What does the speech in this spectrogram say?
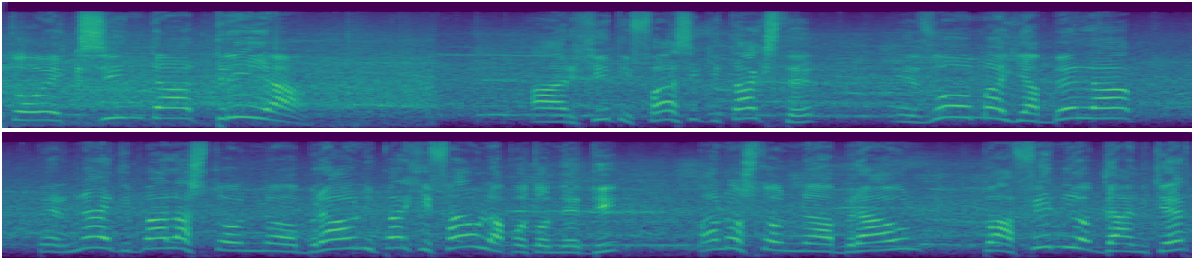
Στο 63. Αρχή τη φάση. Κοιτάξτε. Εδώ ο Μαγιαμπέλα περνάει την μπάλα στον Μπράουν. Υπάρχει φάουλ από τον Έντι. Πάνω στον Μπράουν. Το αφήνει ο Ντάνκερτ.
